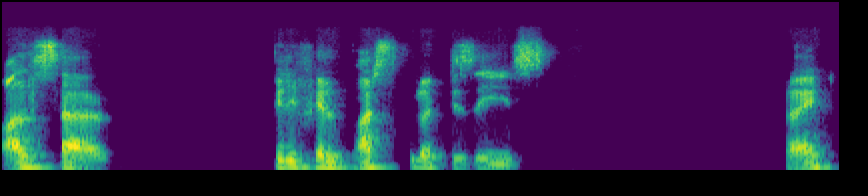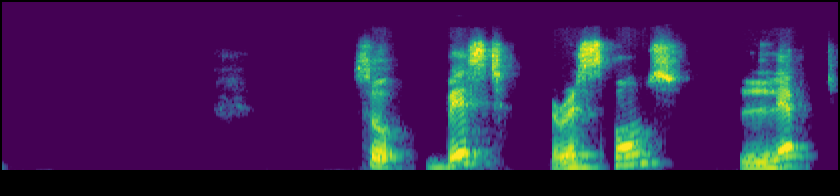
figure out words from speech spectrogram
ulcer, peripheral vascular disease, right? So best response, left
